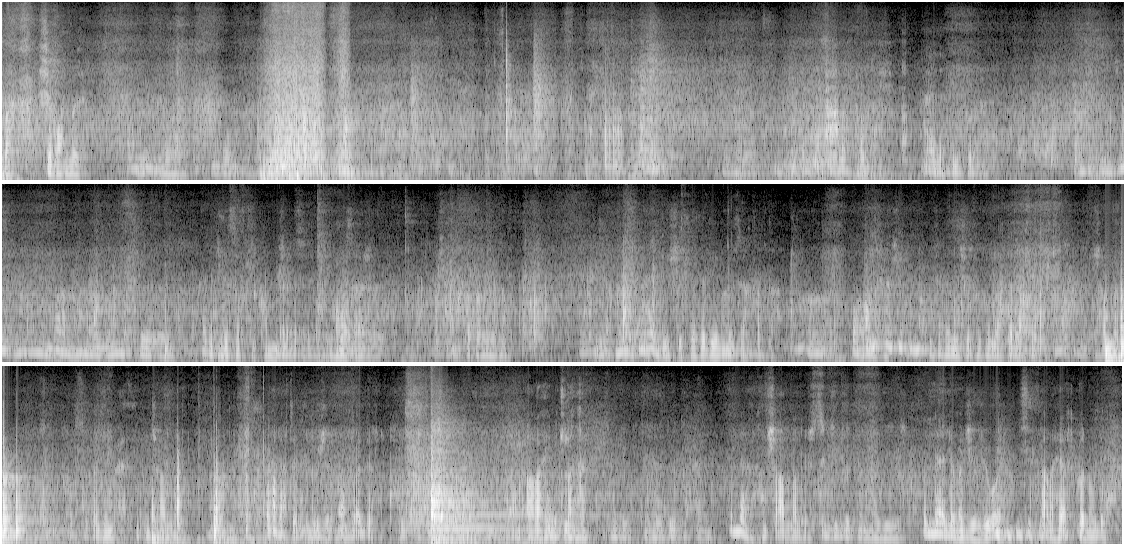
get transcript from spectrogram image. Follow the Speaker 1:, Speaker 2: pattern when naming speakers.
Speaker 1: تفضل شيخ محمد. هذا في الكتب. هذا اللي صفت لكم المساج عندي شي ثلاثة ديال المساج فقط غادي نشوف كل واحد ان شاء الله غادي نبحث لك ان شاء الله أنا حتى الوجه ما بعد راهي مطلقه لا إن شاء الله
Speaker 2: نجيب لك الهديه
Speaker 1: لا لا ما تجيب لي والو. راهي تكون مليح.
